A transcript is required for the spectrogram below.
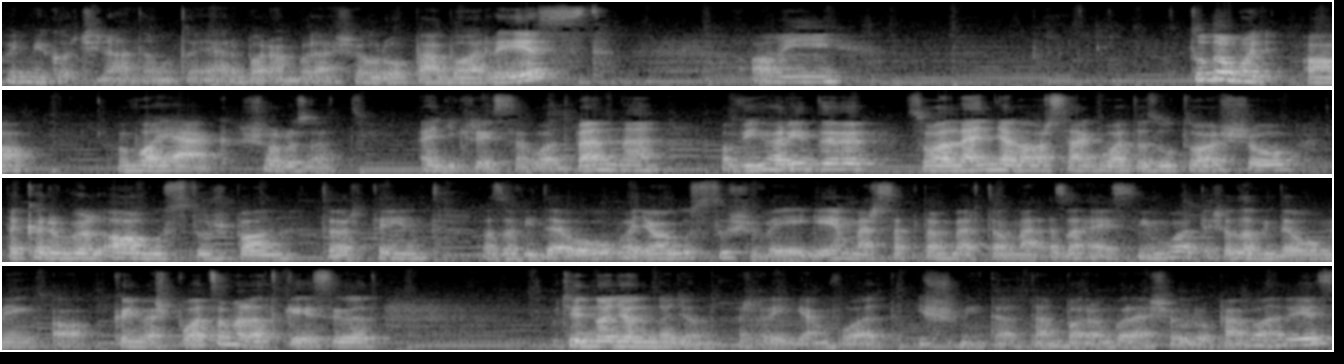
hogy mikor csináltam utoljára barangolás Európában részt, ami tudom, hogy a vaják sorozat egyik része volt benne, a viharidő, szóval Lengyelország volt az utolsó, de körülbelül augusztusban történt az a videó, vagy augusztus végén, mert szeptembertől már ez a helyszín volt, és az a videó még a könyves polcom alatt készült, úgyhogy nagyon-nagyon régen volt ismételten Barangolás Európában rész.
